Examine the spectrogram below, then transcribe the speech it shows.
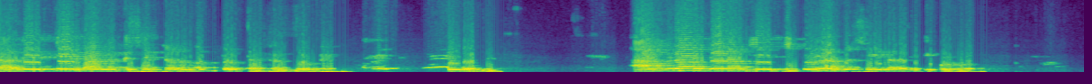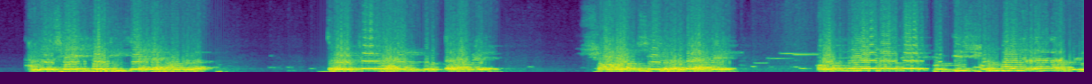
তাদেরকে বাংলাদেশের জনগণ প্রত্যাখ্যান করবে। করবে। আমরা যারা বিএনপি করে আমরা সেই রাজনীতি আমরা সেই প্রতিক্রিয়া দেখাবো ধৈর্য ধারণ করতে হবে, সহনশীল হতে হবে, অন্যের মধ্যে প্রতি সম্মান দেখাতে হবে।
